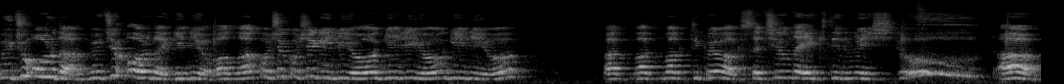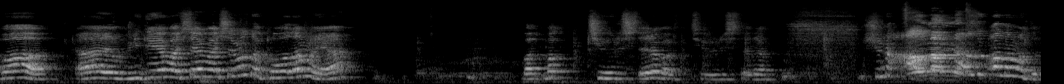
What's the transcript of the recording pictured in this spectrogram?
Böcü orada. Böcü orada. Geliyor. Vallahi koşa koşa geliyor. Geliyor. Geliyor. Bak bak bak tipe bak. Saçını da ektirmiş. Aa bak. Ya, videoya başlar başlamaz da kovalama ya. Bak bak çığırışlara bak çığırışlara. Şunu almam lazım alamadım.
